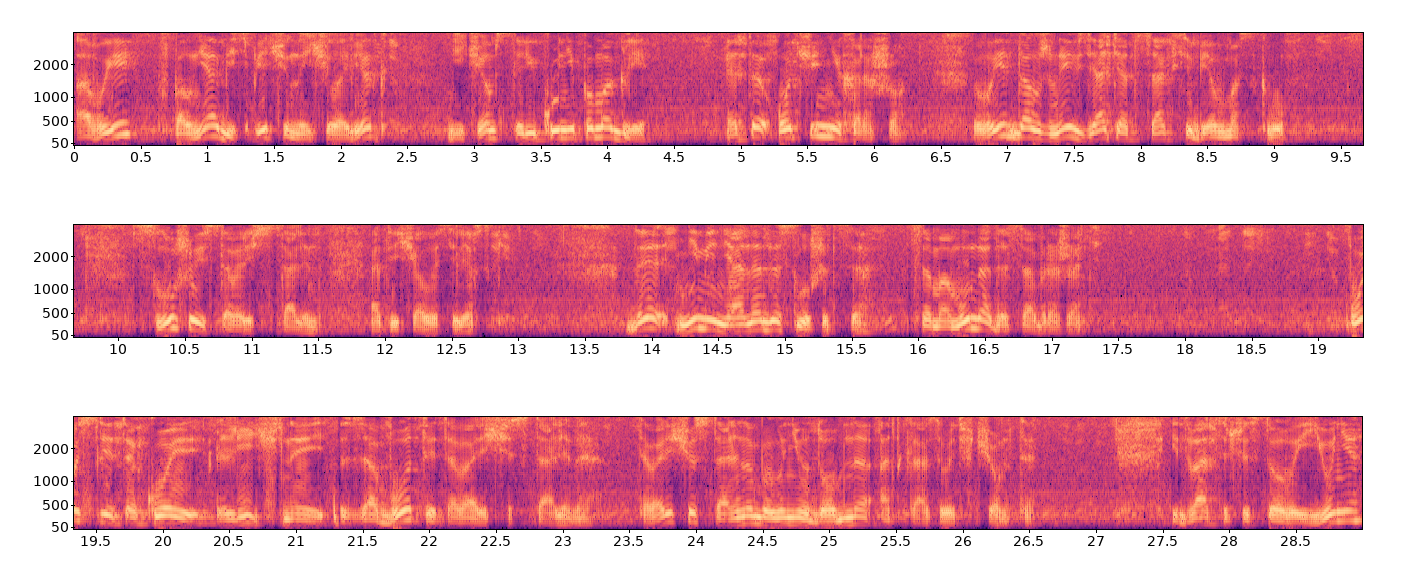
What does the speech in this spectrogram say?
А вы, вполне обеспеченный человек, ничем старику не помогли. Это очень нехорошо. Вы должны взять отца к себе в Москву. Слушаюсь, товарищ Сталин, отвечал Василевский. Да не меня надо слушаться, самому надо соображать. После такой личной заботы товарища Сталина, товарищу Сталину было неудобно отказывать в чем то и 26 июня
